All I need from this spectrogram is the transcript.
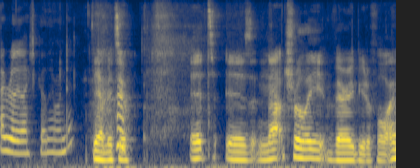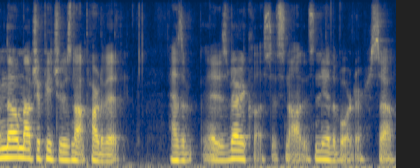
I'd really like to go there one day. Yeah, me too. it is naturally very beautiful, and though Machu Picchu is not part of it, has a it is very close. It's not. It's near the border, so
